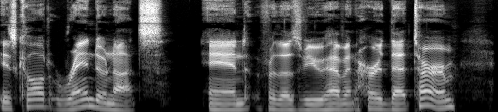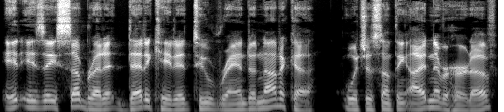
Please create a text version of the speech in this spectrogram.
is called Randonauts. And for those of you who haven't heard that term, it is a subreddit dedicated to Randonautica, which is something I'd never heard of.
